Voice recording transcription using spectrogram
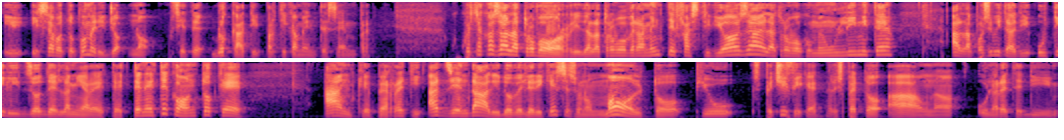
il, il sabato pomeriggio, no, siete bloccati praticamente sempre. Questa cosa la trovo orrida, la trovo veramente fastidiosa e la trovo come un limite alla possibilità di utilizzo della mia rete. Tenete conto che anche per reti aziendali dove le richieste sono molto più specifiche rispetto a una, una rete di,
